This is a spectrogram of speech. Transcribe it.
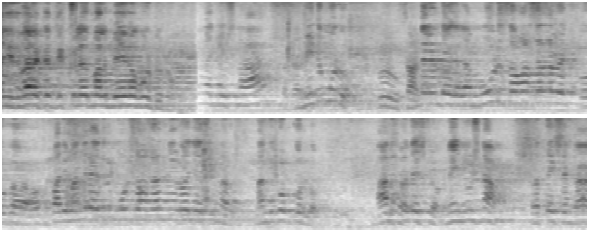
అది ఇదివరకు దిక్కులేదు మళ్ళీ మేమే కొట్టున్నాం చూసిన మినుములు. ఉంటాయి కదా మూడు సంవత్సరాలు పెట్టి ఒక పది మంది రైతులు మూడు సంవత్సరాలు నిల్వ చేసుకున్నారు నందికొట్కూరులో ఆంధ్రప్రదేశ్లో. నేను చూసిన ప్రత్యక్షంగా.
